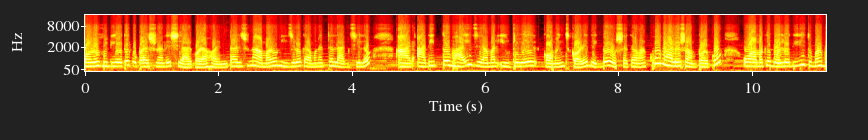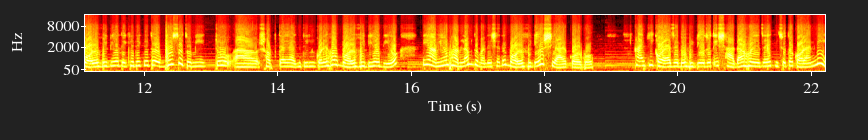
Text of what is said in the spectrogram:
বড় ভিডিওতে গোপাল সোনাদের শেয়ার করা হয়নি। তার জন্য আমারও নিজেরও কেমন একটা লাগছিল। আর আদিত্য ভাই যে আমার ইউটিউবে কমেন্ট করে, দেখবে ওর সাথে আমার খুব ভালো সম্পর্ক। ও আমাকে বলল, দিদি, তোমার বড় ভিডিও দেখে দেখে তো অভ্যস্ত। তুমি একটু সপ্তাহে একদিন করে হোক বড় ভিডিও দিও। আমিও ভাবলাম তোমাদের সাথে বড় ভিডিও শেয়ার করব। আর কি করা যাবে? ভিডিও যদি সাদা হয়ে যায়, কিছু তো করার নেই।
